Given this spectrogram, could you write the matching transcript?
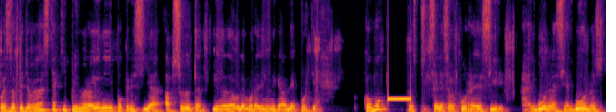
Pues lo que yo veo es que aquí primero hay una hipocresía absoluta y una doble moral innegable, porque ¿cómo se les ocurre decir a algunas y algunos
